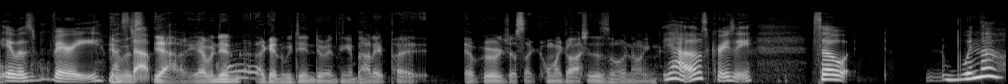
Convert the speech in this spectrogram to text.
and it was very messed was, up. Yeah, yeah. We didn't again. We didn't do anything about it, but we were just like, oh my gosh, this is so annoying. Yeah, that was crazy. So when that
